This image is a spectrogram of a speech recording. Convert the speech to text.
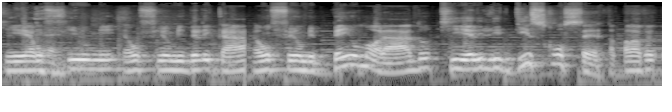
Que é um filme, é um filme delicado, é um filme bem humorado que ele lhe desconcerta. A palavra,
